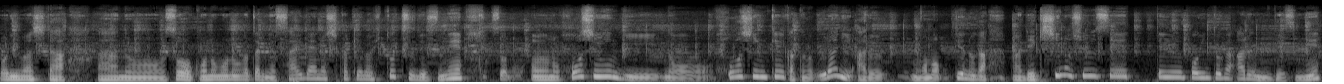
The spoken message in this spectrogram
おりました。あの、そう、この物語の最大の仕掛けの一つですね、その、あの、方針演技の方針計画の裏にあるものっていうのが、まあ、歴史の修正っていうポイントがあるんですね。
